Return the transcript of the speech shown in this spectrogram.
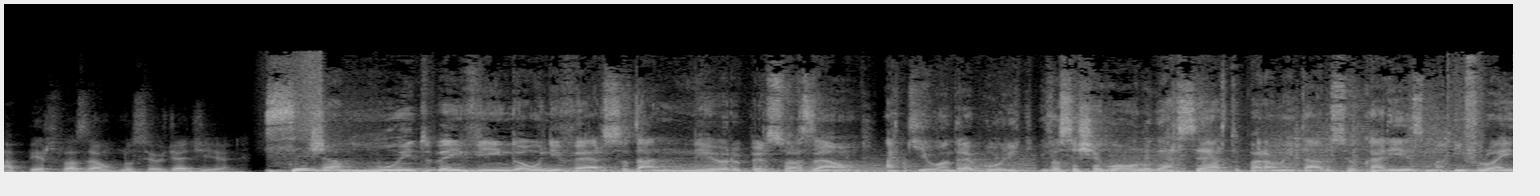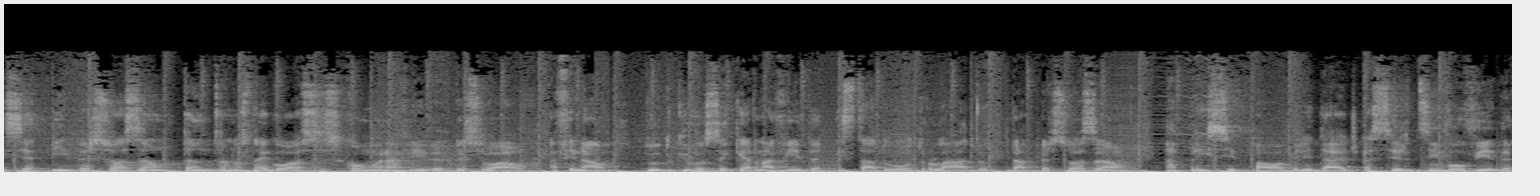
a persuasão no seu dia a dia. Seja muito bem-vindo ao universo da neuropersuasão. Aqui é o André Burick e você chegou ao lugar certo para aumentar o seu carisma, influência e persuasão tanto nos negócios como na vida pessoal. Afinal, tudo que você quer na vida está do outro lado da persuasão. A principal habilidade a ser desenvolvida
